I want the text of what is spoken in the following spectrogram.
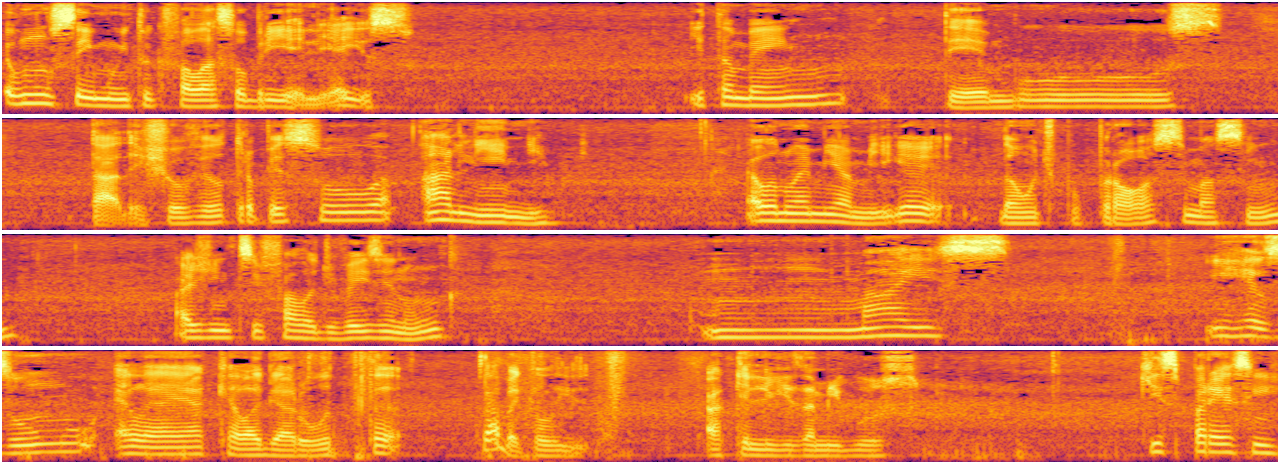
eu não sei muito o que falar sobre ele, é isso. E também temos. Tá, deixa eu ver outra pessoa. A Aline. Ela não é minha amiga, não, tipo, próxima assim. A gente se fala de vez em nunca. Hum, mas. Em resumo, ela é aquela garota. Sabe aquele, aqueles amigos que se parecem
